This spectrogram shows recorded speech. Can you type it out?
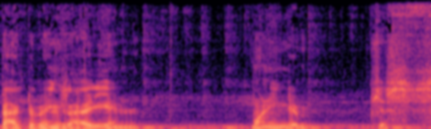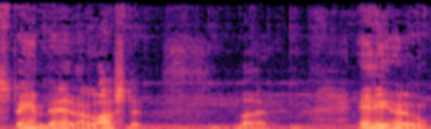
fact of anxiety and wanting to just stay in bed. I lost it. But, anywho,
